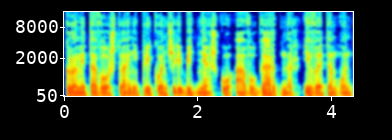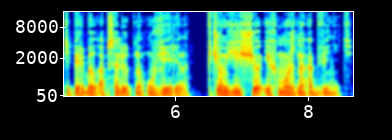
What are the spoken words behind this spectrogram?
Кроме того, что они прикончили бедняжку Аву Гарднер, и в этом он теперь был абсолютно уверен, в чем еще их можно обвинить?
